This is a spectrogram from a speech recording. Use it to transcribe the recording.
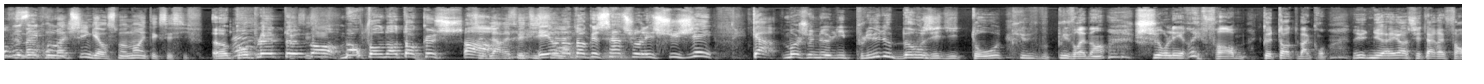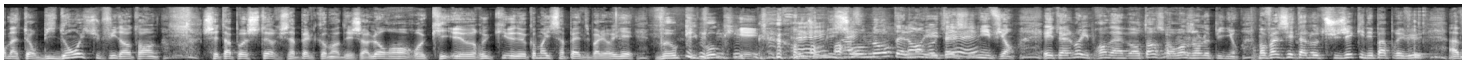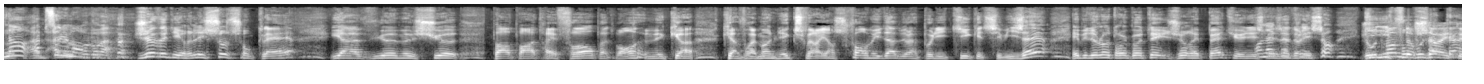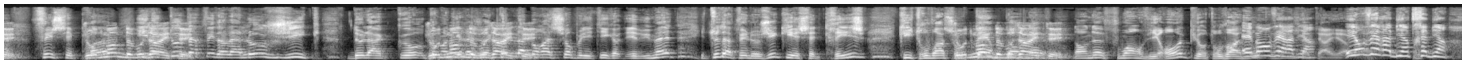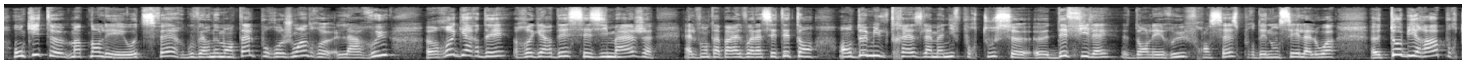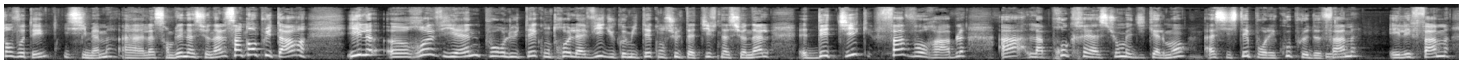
On le vous écoute. bashing en ce moment est excessif. Euh, complètement. Mais on n'entend que ça. C'est de la répétition. Et on n'entend que ça sur les sujets. Car moi, je ne lis plus de bons éditos, plus, plus vraiment, sur les réformes que tente Macron. D'ailleurs, c'est un réformateur bidon. Il suffit d'entendre cet imposteur qui s'appelle comment déjà Laurent Ruquier. euh, euh, comment il s'appelle pas le Ruquier Vauquier. Vauquier. J'oublie son nom tellement Laurent il est insignifiant. Et tellement il prend d'importance en revanche dans l'opinion. Mais enfin, c'est un autre sujet qui n'est pas prévu à votre- Non, à- à absolument. Je veux dire, les choses sont claires. Il y a un vieux monsieur, pas, pas très fort, pas mais qui a, qui a vraiment une expérience formidable de la politique et de ses misères. Et puis de l'autre côté, je répète, il y a une espèce d'adolescent Je vous qui, demande de vous arrêter. fait ses Je vous preuves. demande de vous il arrêter. est tout à fait dans la logique de la, co- Je comment demande de vous la arrêter. collaboration politique et humaine. Il est tout à fait logique qu'il y ait cette crise qui trouvera son terme de vous dans, arrêter. neuf, dans neuf mois environ. Et puis on trouvera un Eh ben, on verra bien. Et on verra bien, très bien. On quitte euh, maintenant les hautes sphères gouvernementales pour rejoindre la rue. Euh, Regardez, regardez ces images. Elles vont apparaître. Voilà, c'était en, en 2013. La manif pour tous euh, euh, défilait dans les rues françaises pour dénoncer la loi euh, Taubira, pourtant votée ici même à l'Assemblée nationale. Cinq ans plus tard, ils reviennent pour lutter contre l'avis du Comité consultatif national d'éthique favorable à la procréation médicalement assistée pour les couples de femmes et les femmes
